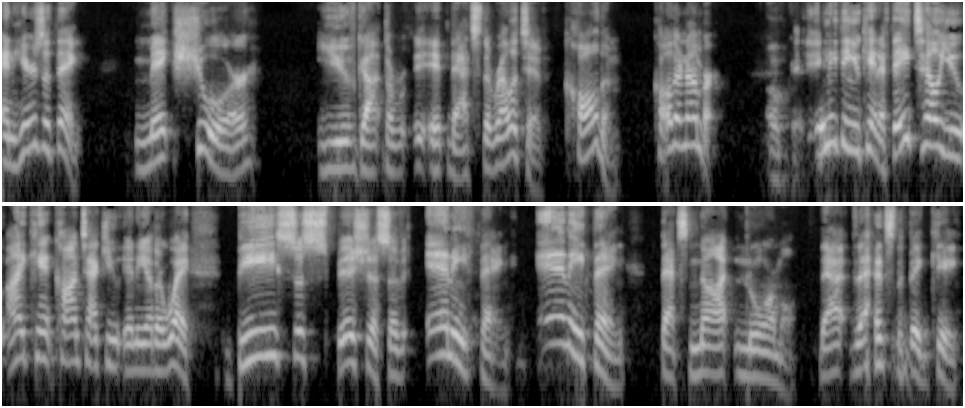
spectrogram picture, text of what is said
and here's the thing make sure you've got the if that's the relative call them Call their number. Okay. Anything you can. If they tell you I can't contact you any other way, be suspicious of anything, anything that's not normal. That that's the big key.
